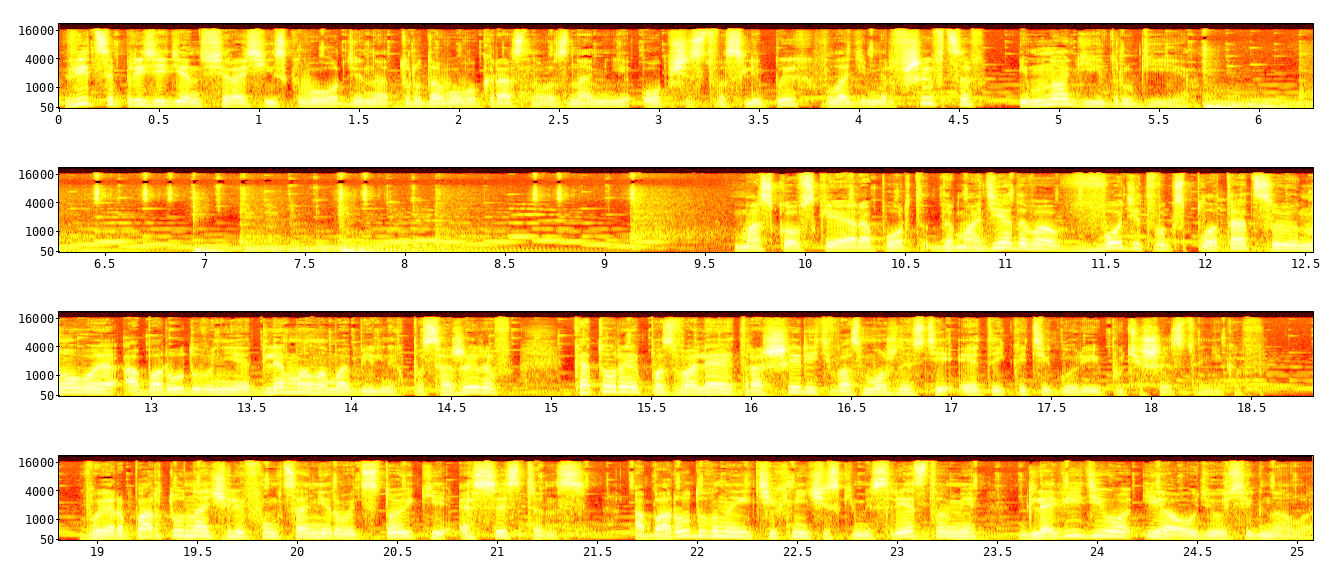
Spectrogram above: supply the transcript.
вице-президент Всероссийского ордена Трудового Красного Знамени Общества слепых Владимир Вшивцев и многие другие. Московский аэропорт Домодедово вводит в эксплуатацию новое оборудование для маломобильных пассажиров, которое позволяет расширить возможности этой категории путешественников. В аэропорту начали функционировать стойки Assistance, оборудованные техническими средствами для видео и аудиосигнала.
